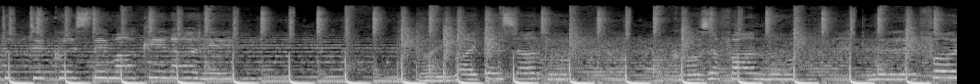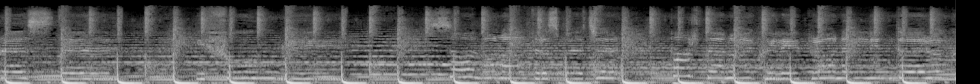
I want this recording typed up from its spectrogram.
tutti questi macchinari. Non hai mai pensato a cosa fanno nelle foreste i funghi? Sono un'altra specie portano equilibrio nell'intero corpo.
